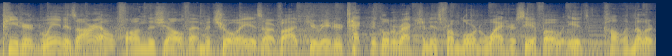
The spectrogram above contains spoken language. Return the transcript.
Peter Gwinn is our elf on the shelf. Emma Choi is our vibe curator. Technical direction is from Lorna White. Her CFO is Colin Miller.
